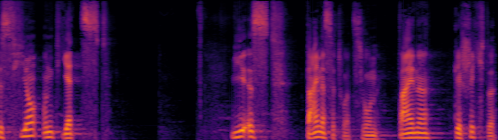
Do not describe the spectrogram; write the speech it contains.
Das Hier und Jetzt. Wie ist deine Situation, deine Geschichte?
